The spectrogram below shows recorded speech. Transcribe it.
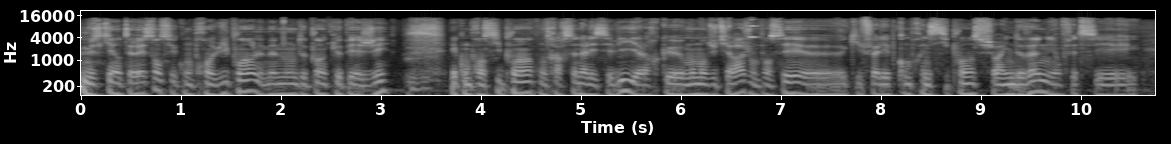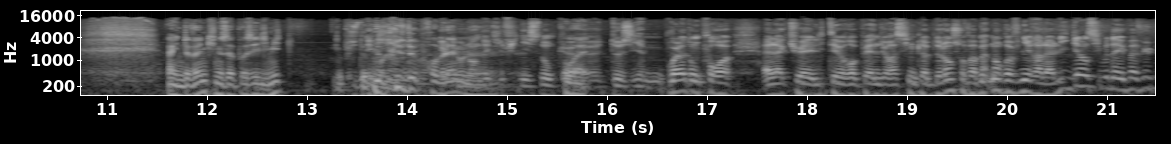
Mais ce qui est intéressant, c'est qu'on prend 8 points, le même nombre de points que le PSG, mhm. et qu'on prend 6 points contre Arsenal et Séville, alors qu'au moment du tirage, on pensait qu'il fallait qu'on prenne 6 points sur Eindhoven, et en fait, c'est Eindhoven qui nous a posé limite le plus de, plus de problèmes. les Hollandais qui finissent donc euh, deuxième. Voilà donc pour euh, l'actualité européenne du Racing Club de Lens. On va maintenant revenir à la Ligue 1. Si vous n'avez pas vu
